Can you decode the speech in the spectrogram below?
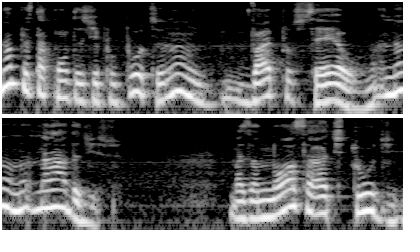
Não prestar contas tipo, putz, não vai pro céu. Não, não, nada disso. Mas a nossa atitude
